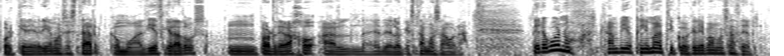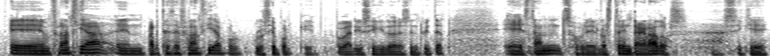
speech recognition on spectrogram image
porque deberíamos estar como a 10 grados mm, por debajo de lo que estamos ahora. Pero bueno, cambio climático, ¿qué le vamos a hacer? Eh, en Francia, en partes de Francia, lo sé porque varios seguidores en Twitter, eh, están sobre los 30 grados. Así que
